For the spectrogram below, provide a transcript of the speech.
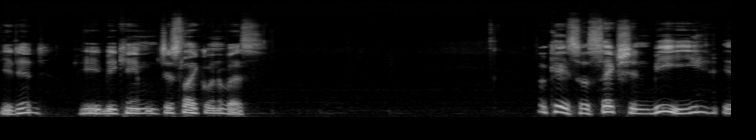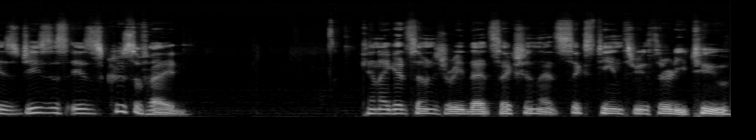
He did. He became just like one of us. Okay, so section B is Jesus is crucified. Can I get someone to read that section? That's 16 through 32.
